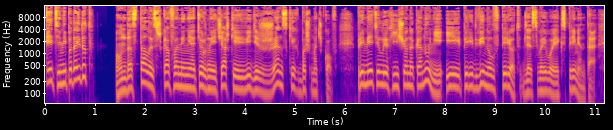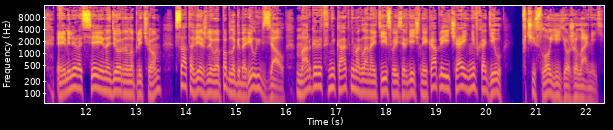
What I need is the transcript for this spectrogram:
«Эти не подойдут?» Он достал из шкафа миниатюрные чашки в виде женских башмачков, приметил их еще накануне и передвинул вперед для своего эксперимента. Эмили рассеянно дернула плечом, Сата вежливо поблагодарил и взял. Маргарет никак не могла найти свои сердечные капли, и чай не входил в число ее желаний.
